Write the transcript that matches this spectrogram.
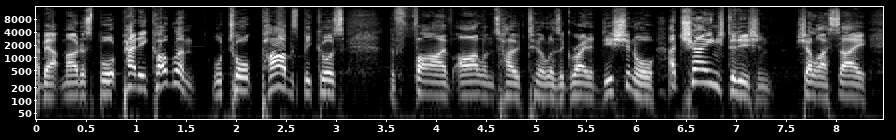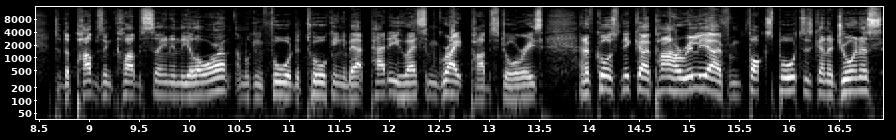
about motorsport. Paddy Coughlin will talk pubs because the Five Islands Hotel is a great addition or a changed edition shall I say, to the pubs and clubs scene in the Illawarra. I'm looking forward to talking about Paddy, who has some great pub stories. And of course, Nico Pajarillo from Fox Sports is going to join us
